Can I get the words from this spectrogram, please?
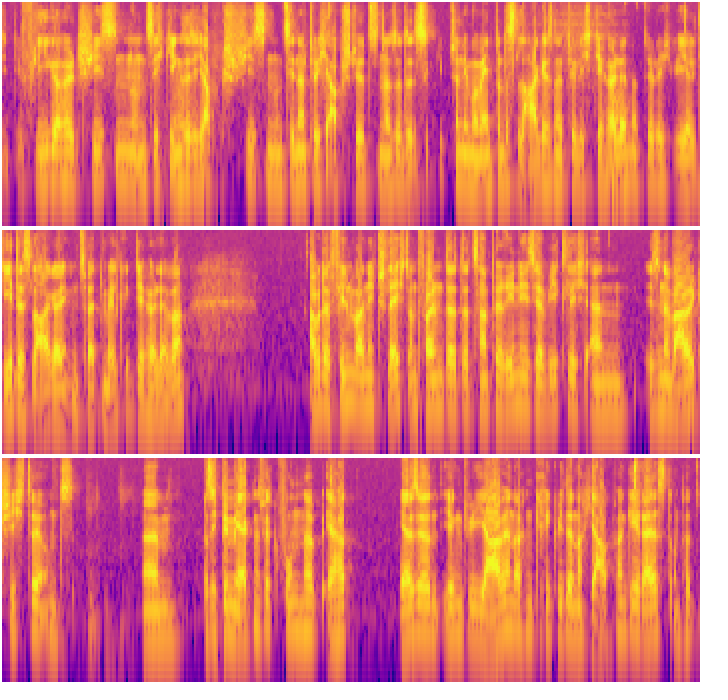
die, die Flieger halt schießen und sich gegenseitig abschießen und sie natürlich abstürzen. Also das gibt schon die Momente und das Lager ist natürlich die Hölle, natürlich, wie halt jedes Lager im Zweiten Weltkrieg die Hölle war. Aber der Film war nicht schlecht und vor allem der, der Zamperini ist ja wirklich ein, ist eine wahre Geschichte und ähm, was ich bemerkenswert gefunden habe, er hat, er ist ja irgendwie Jahre nach dem Krieg wieder nach Japan gereist und hat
